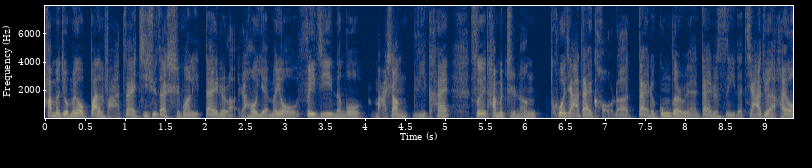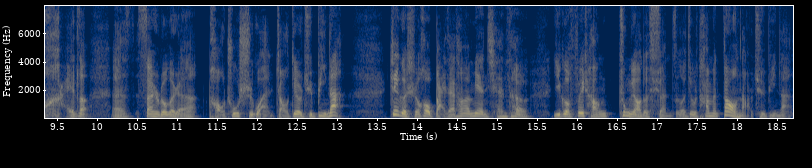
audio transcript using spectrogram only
他们就没有办法再继续在使馆里待着了，然后也没有飞机能够马上离开，所以他们只能拖家带口的带着工作人员，带着自己的家眷，还有孩子，呃，三十多个人跑出使馆找地儿去避难。这个时候摆在他们面前的一个非常重要的选择就是他们到哪儿去避难。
